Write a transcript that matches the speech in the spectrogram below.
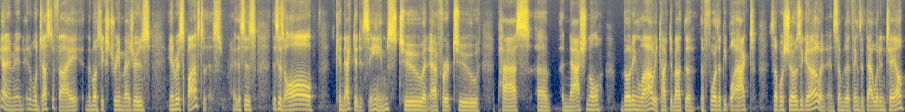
Yeah, I mean, it will justify the most extreme measures in response to this. Right? This is this is all connected, it seems, to an effort to pass a, a national voting law. We talked about the the For the People Act several shows ago, and, and some of the things that that would entail.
